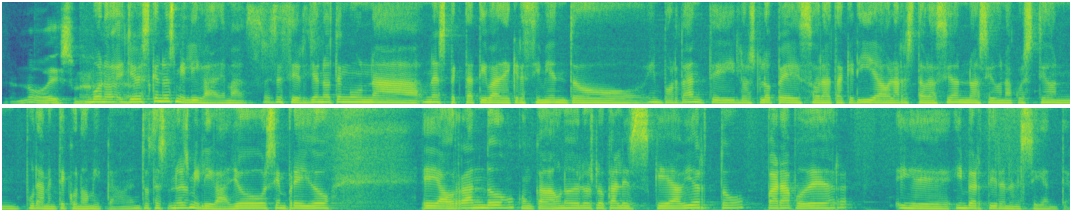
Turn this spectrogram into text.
Pero no es una. Bueno, yo es que no es mi liga, además. Es decir, yo no tengo una, una, expectativa de crecimiento importante y los López o la taquería o la restauración no ha sido una cuestión puramente económica. Entonces, no es mi liga. Yo siempre he ido eh, ahorrando con cada uno de los locales que he abierto para poder eh, invertir en el siguiente.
